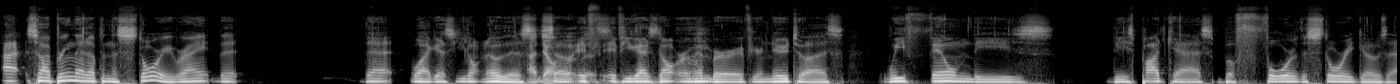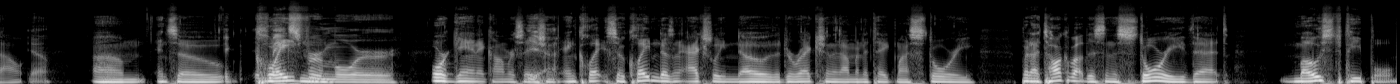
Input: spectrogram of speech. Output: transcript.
I so I bring that up in the story, right? That that well, I guess you don't know this. I don't so know if this. if you guys don't remember, if you're new to us, we film these these podcasts before the story goes out. yeah, Um, and so it, it makes for more. organic conversation. Yeah. And Clay, so Clayton doesn't actually know the direction that I'm going to take my story. But I talk about this in the story that most people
